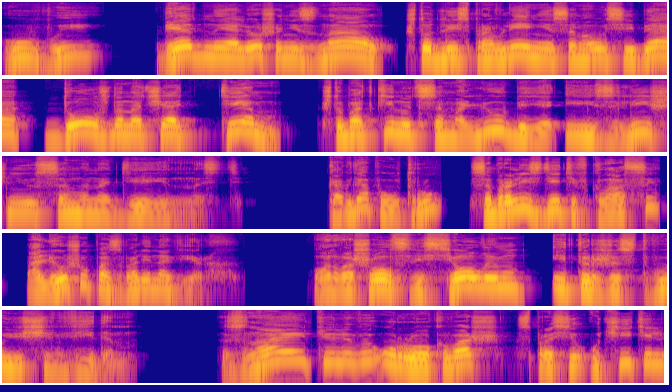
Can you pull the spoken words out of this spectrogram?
Увы, бедный Алеша не знал, что для исправления самого себя должно начать тем, чтобы откинуть самолюбие и излишнюю самонадеянность. Когда поутру Собрались дети в классы, Алешу позвали наверх. Он вошел с веселым и торжествующим видом. «Знаете ли вы урок ваш?» – спросил учитель,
